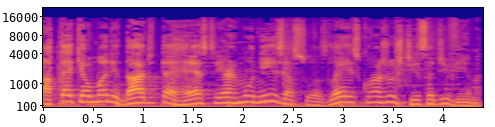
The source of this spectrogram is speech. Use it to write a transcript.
até que a humanidade terrestre harmonize as suas leis com a justiça divina.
